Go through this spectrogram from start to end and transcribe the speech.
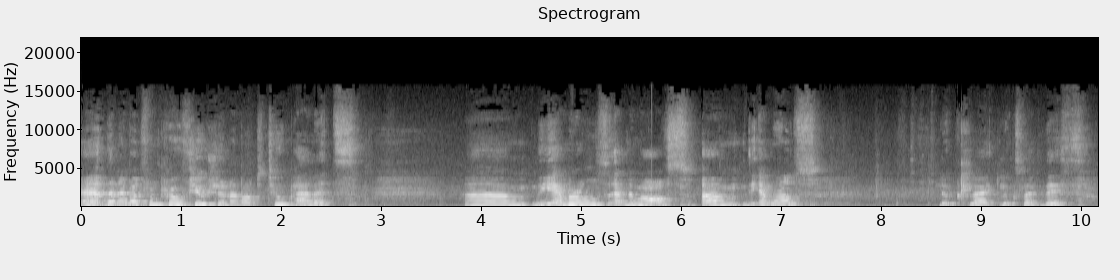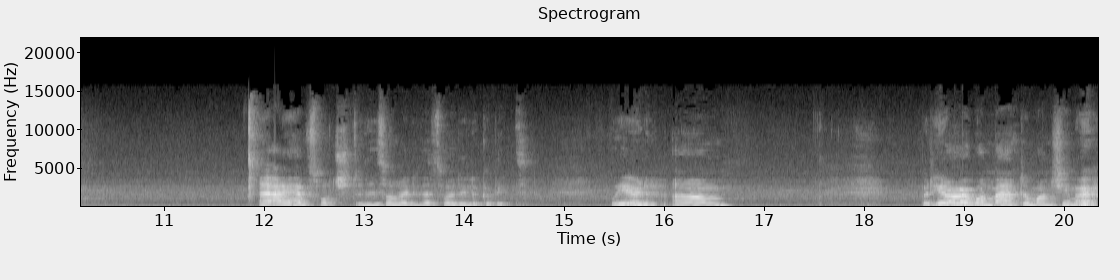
Uh, then I bought from Profusion, I bought two palettes. Um, the emeralds and the mauves. Um, the emeralds look like looks like this. Uh, I have swatched these already, that's why they look a bit weird. Um, but here are one matte and one shimmer.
